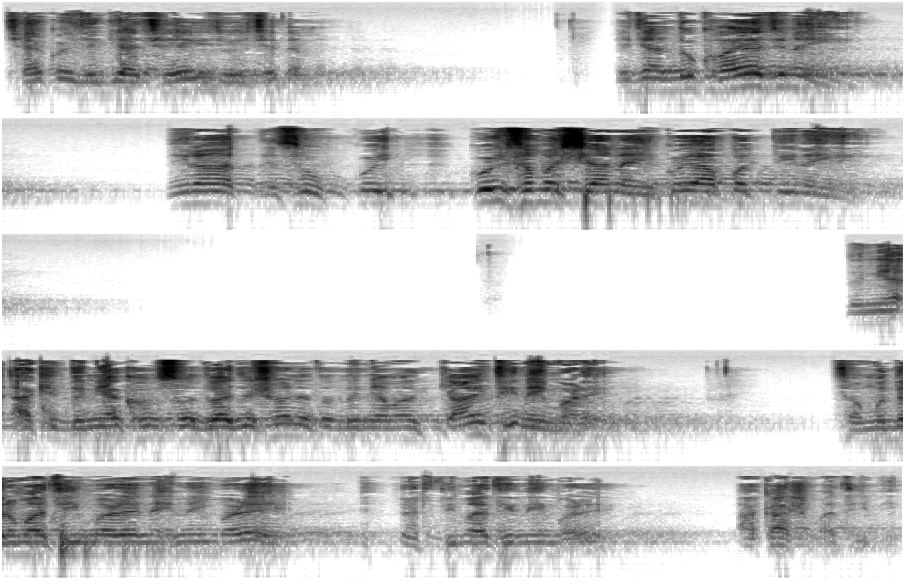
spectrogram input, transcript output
છે કોઈ જગ્યા છે એવી જોઈ છે તમે? કે જ્યાં દુઃખ હોય જ નહીં, નિરાત ને સુખ, કોઈ કોઈ સમસ્યા નહીં, કોઈ આપત્તિ નહીં. દુનિયા, આખી દુનિયા ખૂબ શોધવા જશો ને તો દુનિયામાં ક્યાંયથી નહીં મળે? સમુદ્રમાંથી મળે નહીં નહીં મળે, ધરતીમાંથી નહીં મળે, આકાશમાંથી નહીં મળે.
